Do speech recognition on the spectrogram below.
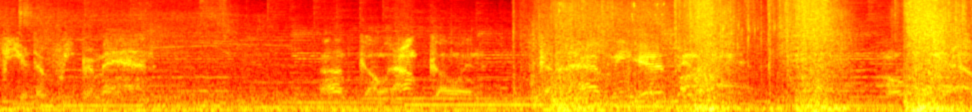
Fear the Reaper, man. I'm going, I'm going. Gonna have me yes indeed. Oh yeah,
